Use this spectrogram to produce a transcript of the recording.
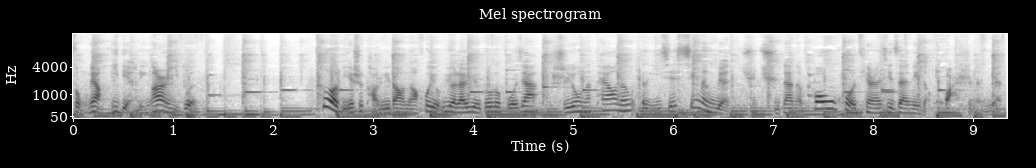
总量一点零二亿吨。特别是考虑到呢，会有越来越多的国家使用呢太阳能等一些新能源去取代呢包括天然气在内的化石能源。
